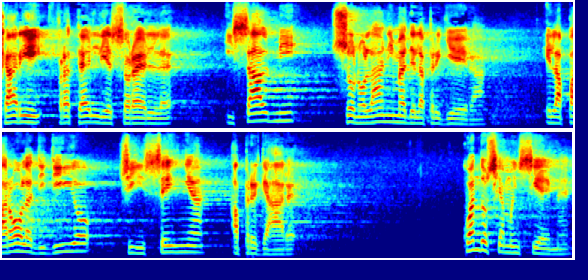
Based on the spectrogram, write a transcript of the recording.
Cari fratelli e sorelle, i salmi sono l'anima della preghiera e la parola di Dio ci insegna a pregare. Quando siamo insieme,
